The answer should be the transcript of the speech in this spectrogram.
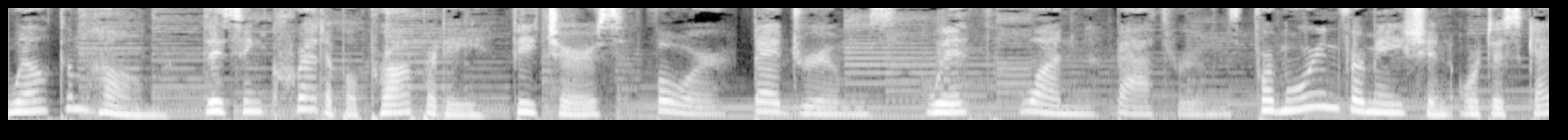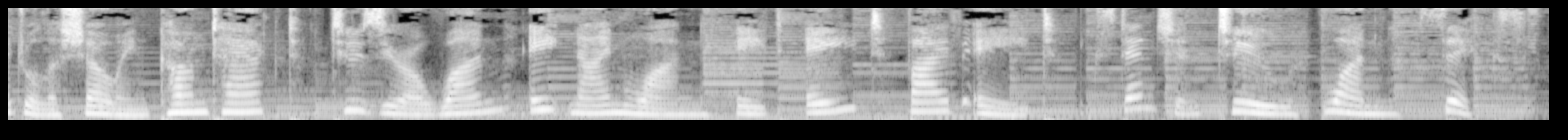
Welcome home. This incredible property features four bedrooms with one bathrooms. For more information or to schedule a showing, contact 201 891 8858, extension 216.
